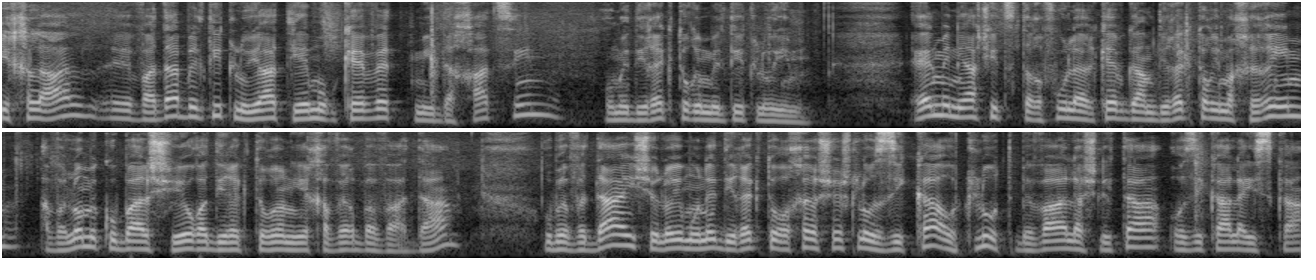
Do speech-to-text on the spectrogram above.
ככלל, ועדה בלתי תלויה תהיה מורכבת מדח"צים ומדירקטורים בלתי תלויים. אין מניעה שיצטרפו להרכב גם דירקטורים אחרים, אבל לא מקובל שיו"ר הדירקטוריון יהיה חבר בוועדה, ובוודאי שלא ימונה דירקטור אחר שיש לו זיקה או תלות בבעל השליטה או זיקה לעסקה.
